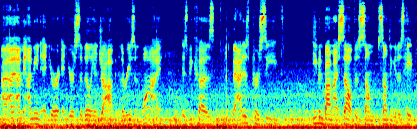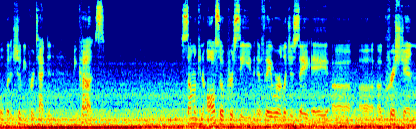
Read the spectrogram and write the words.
I, I, mean, I mean, in your in your civilian job, and the reason why is because that is perceived, even by myself, as some something that is hateful, but it should be protected because someone can also perceive if they were, let's just say, a uh, a, a, Christian,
